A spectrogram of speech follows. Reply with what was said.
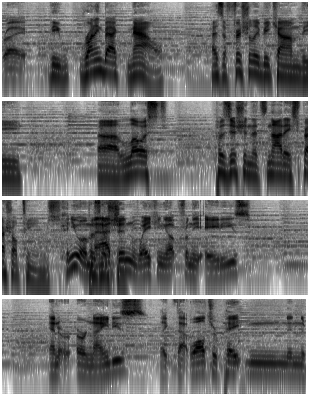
Right. The running back now has officially become the uh, lowest position that's not a special teams. Can you position. imagine waking up from the 80s and or 90s, like that Walter Payton and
